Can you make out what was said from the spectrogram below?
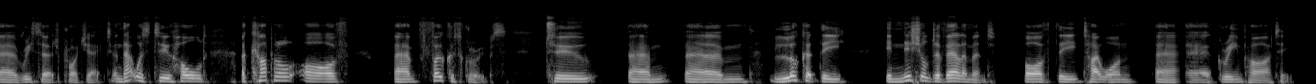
uh, research project. And that was to hold a couple of um, focus groups to um, um look at the initial development of the Taiwan uh, Green Party.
